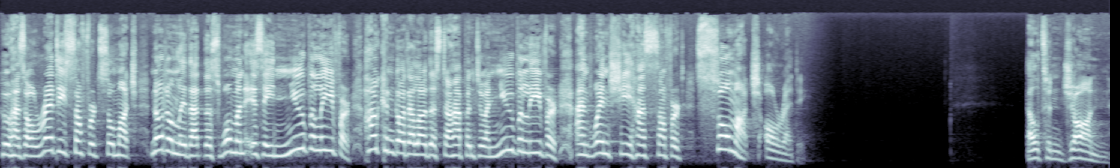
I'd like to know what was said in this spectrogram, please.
who has already suffered so much? Not only that, this woman is a new believer. How can God allow this to happen to a new believer and when she has suffered so much already? Elton John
